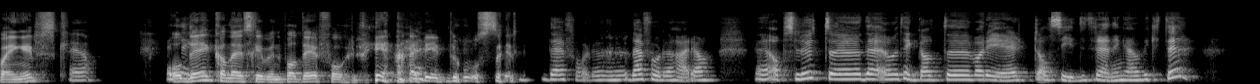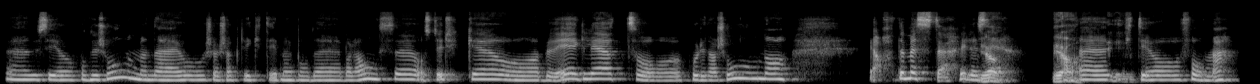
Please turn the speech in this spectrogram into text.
på engelsk. Ja. Og det kan jeg skrive under på, det får vi her i doser. Det får du, det får du her, ja. Eh, absolutt. Eh, det, jeg tenker at eh, variert, allsidig trening er jo viktig. Du sier jo kondisjon, men det er jo selvsagt viktig med både balanse og styrke og bevegelighet og koordinasjon og ja, det meste, vil jeg si. Ja. Ja. er viktig å få med.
